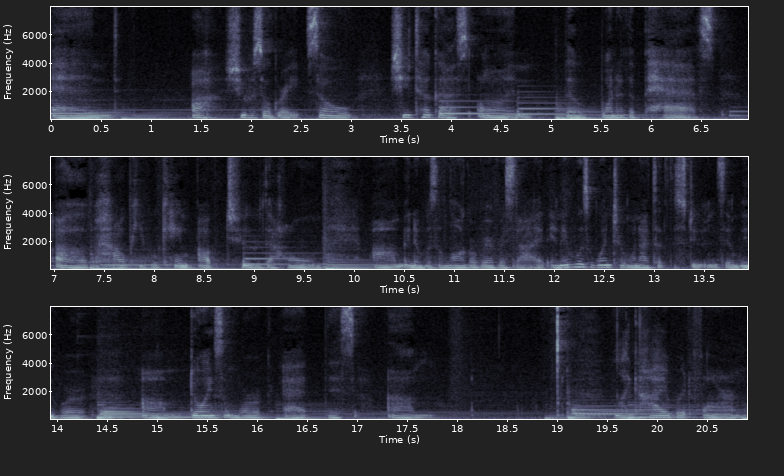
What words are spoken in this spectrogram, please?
And ah, she was so great. So she took us on the one of the paths of how people came up to the home, um, and it was along a riverside. And it was winter when I took the students, and we were um, doing some work at this um, like hybrid farm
